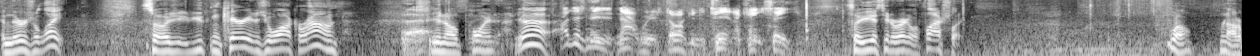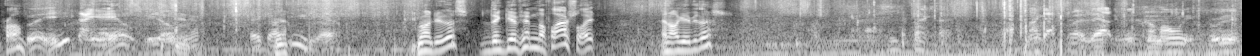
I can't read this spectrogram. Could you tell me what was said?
and there's your light. So you, you can carry it as you walk around. You know, point. Yeah. I just need it night when it's dark in the tent. I can't see. So you just need a regular flashlight. Well, not a problem. Well, anything else, you know. Can. You want to do this? Then give him the flashlight, and I'll give you this. I got flooded out. It won't come on. It's good.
